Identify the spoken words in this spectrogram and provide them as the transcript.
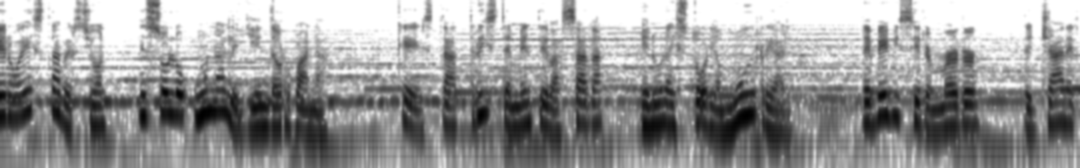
Pero esta versión es solo una leyenda urbana, que está tristemente basada en una historia muy real, The Babysitter Murder de Janet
